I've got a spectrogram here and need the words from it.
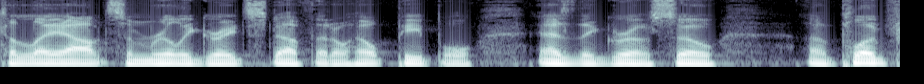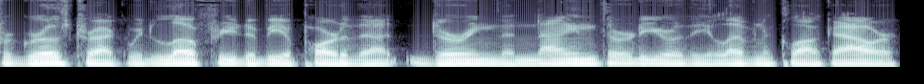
to lay out some really great stuff that'll help people as they grow. So, uh, plug for Growth Track. We'd love for you to be a part of that during the 9:30 or the 11 o'clock hour.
